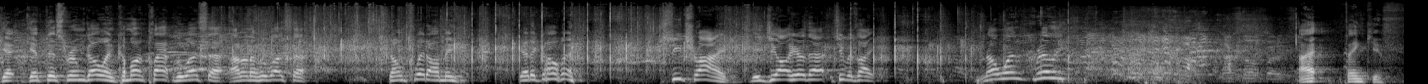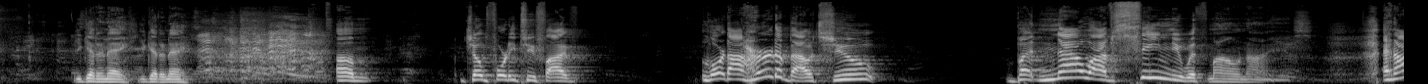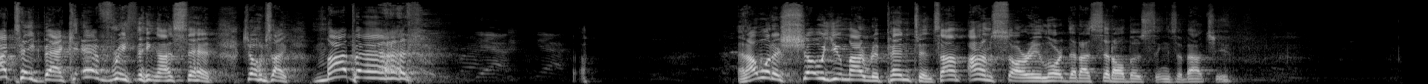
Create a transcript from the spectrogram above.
Get, get this room going. Come on, clap. Who was that? I don't know who was that. Don't quit on me. Get it going. She tried. Did you all hear that? She was like, no one? Really? I thank you. You get an A. You get an A. Um, Job 42 5. Lord, I heard about you, but now I've seen you with my own eyes. And I take back everything I said. Job's like, my bad. Yeah, yeah. And I want to show you my repentance. I'm, I'm sorry, Lord, that I said all those things about you.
